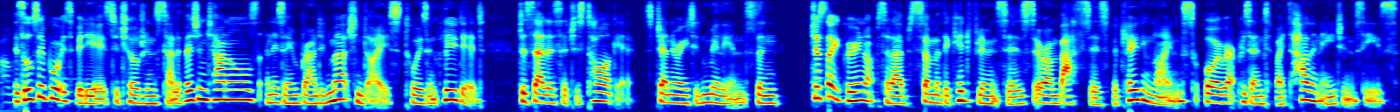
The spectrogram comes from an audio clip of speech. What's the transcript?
I'm It's also brought his videos to children's television channels and his own branded merchandise, toys included, to sellers such as Target. It's generated millions. And just like grown up celebs, some of the kidfluencers are ambassadors for clothing lines or are represented by talent agencies.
